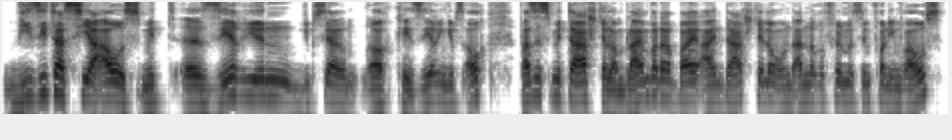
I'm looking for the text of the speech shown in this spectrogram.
wie sieht das hier aus? Mit äh, Serien gibt's ja, okay, Serien gibt's auch. Was ist mit Darstellern? Bleiben wir dabei, ein Darsteller und andere Filme sind von ihm raus?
